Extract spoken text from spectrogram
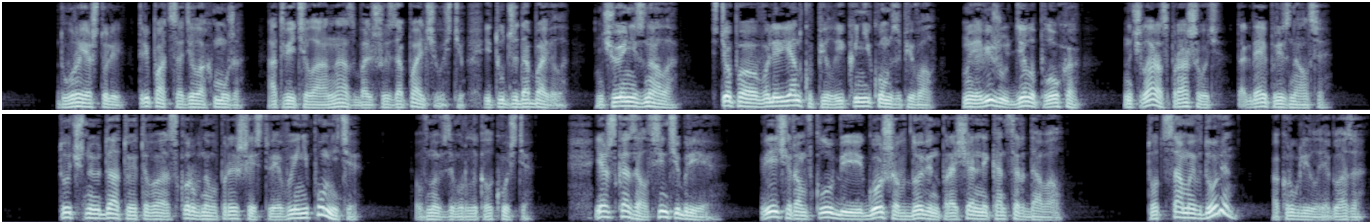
«Дура я, что ли, трепаться о делах мужа? ответила она с большой запальчивостью и тут же добавила. «Ничего я не знала. Степа валерьян купил и коньяком запивал. Но я вижу, дело плохо. Начала расспрашивать, тогда и признался». «Точную дату этого скорбного происшествия вы не помните?» Вновь замурлыкал Костя. «Я же сказал, в сентябре. Вечером в клубе Гоша Вдовин прощальный концерт давал». «Тот самый Вдовин?» — округлила я глаза.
